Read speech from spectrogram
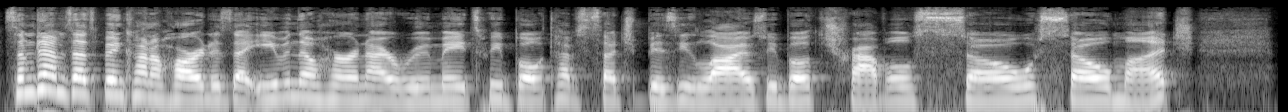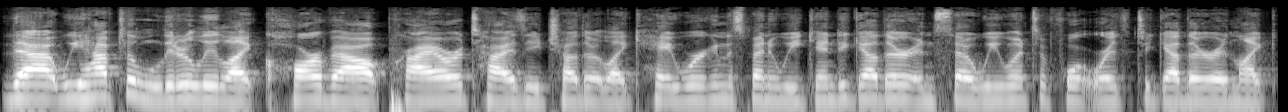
Sometimes that's been kind of hard. Is that even though her and I are roommates, we both have such busy lives. We both travel so so much that we have to literally like carve out, prioritize each other. Like, hey, we're gonna spend a weekend together, and so we went to Fort Worth together and like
